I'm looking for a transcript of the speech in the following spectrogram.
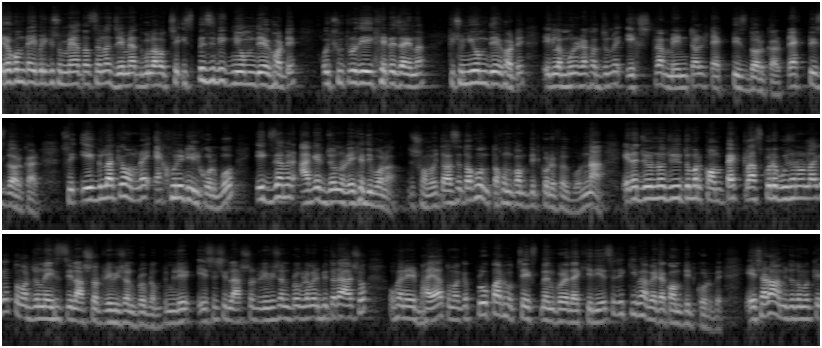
এরকম টাইপের কিছু ম্যাথ আছে না, যে ম্যাথগুলো হচ্ছে স্পেসিফিক নিয়ম দিয়ে ঘটে, ওই সূত্র দিয়েই খেটে যায় না, কিছু নিয়ম দিয়ে ঘটে, এগুলো মনে রাখার জন্য এক্সট্রা মেন্টাল ট্যাকটিস দরকার। প্র্যাকটিস দরকার। সো এগুলাকেও আমরা এখনই ডিল করব। এক্সামের আগের জন্য রেখে দিব না। সময় তো আছে তখন তখন কমপ্লিট করে ফেলব। না, এটার জন্য যদি তোমার কম্প্যাক্ট ক্লাস করে বোঝানো লাগে, তোমার জন্য SSC last short revision program তুমি এসএসসি লাস্ট শর্ট রিভিশন প্রোগ্রামের ভিতরে আসো, ওখানে ভাইয়া তোমাকে প্রপার হচ্ছে এক্সপ্লেন করে দেখিয়ে দিয়েছে যে কীভাবে এটা কমপ্লিট করবে। এছাড়াও আমি তো তোমাকে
